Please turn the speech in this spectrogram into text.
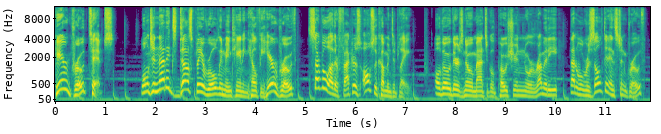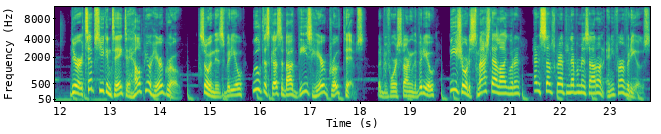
Hair growth tips. While genetics does play a role in maintaining healthy hair growth, several other factors also come into play. Although there's no magical potion or remedy that will result in instant growth, there are tips you can take to help your hair grow. So in this video, we'll discuss about these hair growth tips. But before starting the video, be sure to smash that like button and subscribe to never miss out on any of our videos.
